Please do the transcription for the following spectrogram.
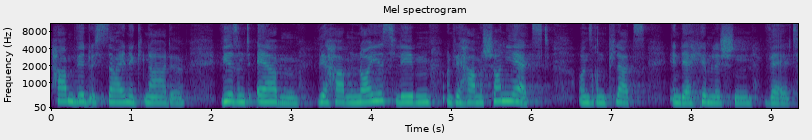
haben wir durch seine Gnade. Wir sind Erben, wir haben neues Leben und wir haben schon jetzt unseren Platz in der himmlischen Welt.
